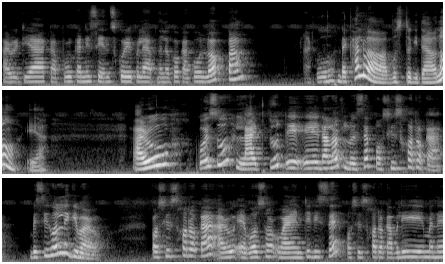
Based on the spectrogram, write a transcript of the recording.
আৰু এতিয়া কাপোৰ কানি চেঞ্জ কৰি পেলাই আপোনালোকক আকৌ লগ পাম। আকৌ দেখালোঁ আৰু বস্তুকেইটা আৰু ন? এয়া। আৰু কৈছোঁ লাইটটোত এই এইডালত লৈছে পঁচিছশ টকা। বেছি হ'ল নেকি বাৰু? পঁচিছশ টকা আৰু এবছৰ ৱাৰেণ্টি দিছে। পঁচিছশ টকা বুলি মানে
